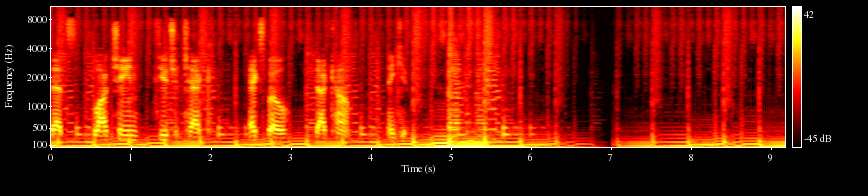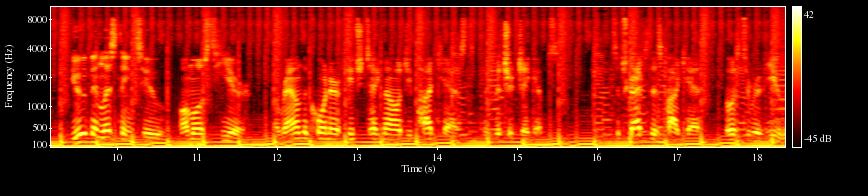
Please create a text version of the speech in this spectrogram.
That's blockchain future tech expo.com. Thank you. You have been listening to Almost Here, Around the Corner Future Technology podcast with Richard Jacobs. Subscribe to this podcast, post a review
